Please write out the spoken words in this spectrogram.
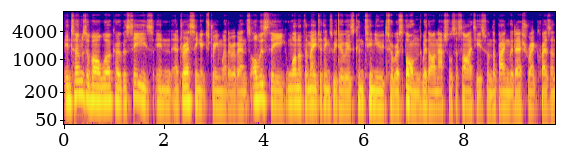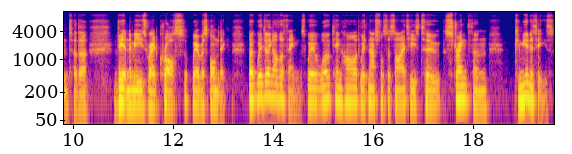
In terms of our work overseas in addressing extreme weather events, obviously one of the major things we do is continue to respond with our national societies from the Bangladesh Red Crescent to the Vietnamese Red Cross. We're responding. But we're doing other things. We're working hard with national societies to strengthen communities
